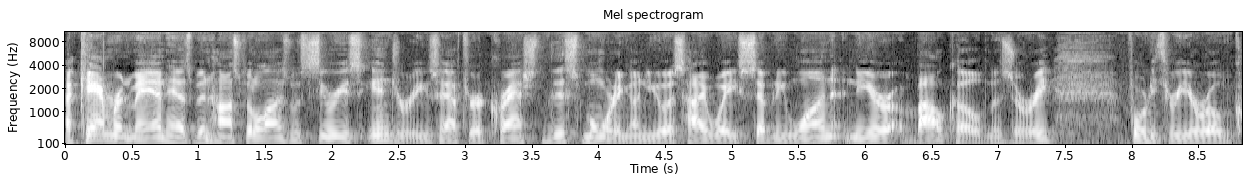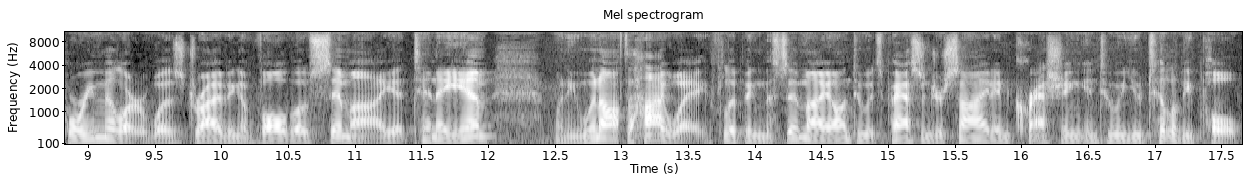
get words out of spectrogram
A Cameron man has been hospitalized with serious injuries after a crash this morning on U.S. Highway 71 near Bolckow, Missouri. 43-year-old Corey Miller was driving a Volvo semi at 10 a.m. when he went off the highway, flipping the semi onto its passenger side and crashing into a utility pole.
